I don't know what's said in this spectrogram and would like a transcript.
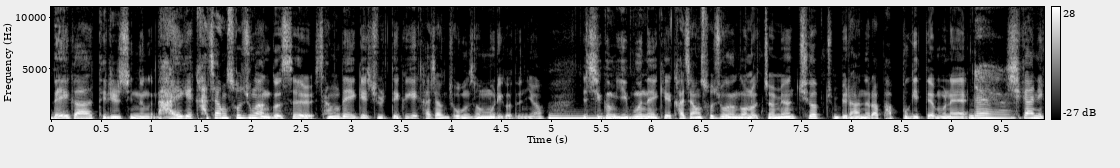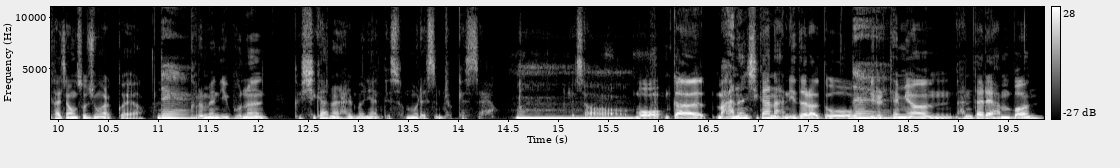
내가 드릴 수 있는 거, 나에게 가장 소중한 것을 상대에게 줄 때 그게 가장 좋은 선물이거든요. 음. 지금 이분에게 가장 소중한 건 어쩌면 취업 준비를 하느라 바쁘기 때문에 네. 시간이 가장 소중할 거예요. 네. 그러면 이분은 그 시간을 할머니한테 선물했으면 좋겠어요. 음. 그래서 뭐 그러니까 많은 시간 아니더라도 네. 이를테면 한 달에 한번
